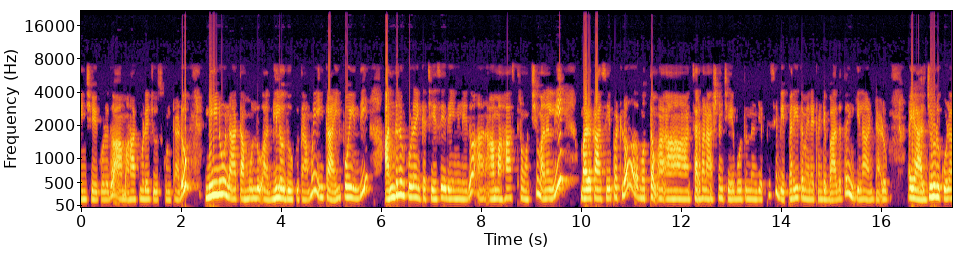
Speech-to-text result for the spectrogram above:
ఏం చేయకూడదు. ఆ మహాత్ముడే చూసుకుంటాడు. నేను నా తమ్ముళ్ళు అగ్గిలో దూకుతాము. ఇంకా అయిపోయింది. అందరం కూడా ఇంకా చేసేది ఏమీ లేదు. ఆ మహాస్త్రం వచ్చి మనల్ని మరొకసేపట్లో మొత్తం సర్వనాశనం చేయబోతుందని చెప్పేసి విపరీతమైనటువంటి బాధతో ఇంక ఇలా అంటాడు. అయ్యా అర్జునుడు కూడా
